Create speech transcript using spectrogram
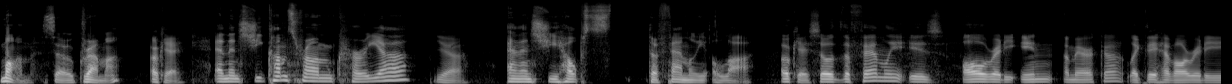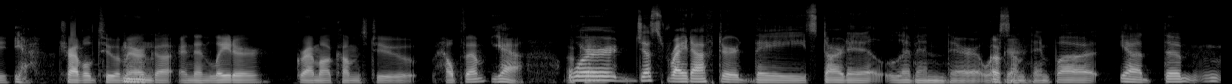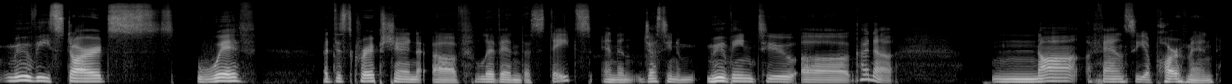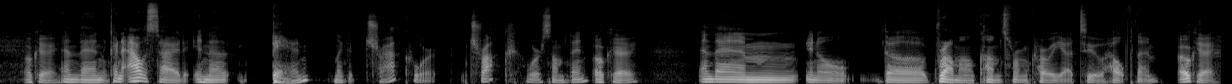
mom so grandma. Okay. And then she comes from Korea. Yeah. And then she helps the family a lot. Okay so the family is already in America? Like they have already Yeah. traveled to America and then later grandma comes to help them? Yeah. Or just right after they started living there or Okay. something. But yeah, the movie starts with a description of living in the States and then just, you know, moving to a kind of not fancy apartment Okay and then kind of outside in a van, like a truck or truck or something. Okay And then, you know, the grandma comes from Korea to help them. Okay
